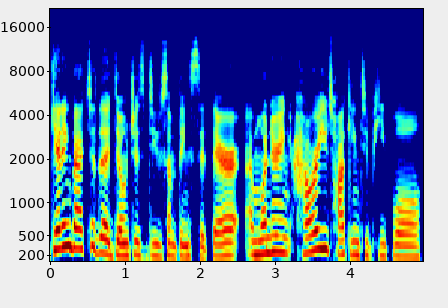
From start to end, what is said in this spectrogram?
getting back to the don't just do something, sit there. I'm wondering how are you talking to people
